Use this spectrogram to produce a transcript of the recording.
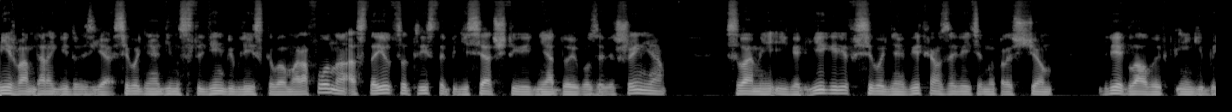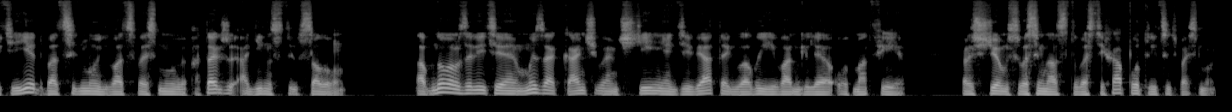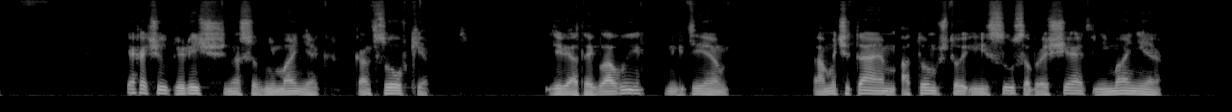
Мир вам, дорогие друзья! Сегодня 11 день библейского марафона. Остается 354 дня до его завершения. С вами Игорь Егерев. Сегодня в Ветхом Завете мы прочтем две главы в книге Бытие, 27 и 28, а также 11 Псалом. А в Новом Завете мы заканчиваем чтение 9 главы Евангелия от Матфея. Прочтем с 18 стиха по 38. Я хочу привлечь наше внимание к концовке – 9 главы, где а, мы читаем о том, что Иисус обращает внимание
